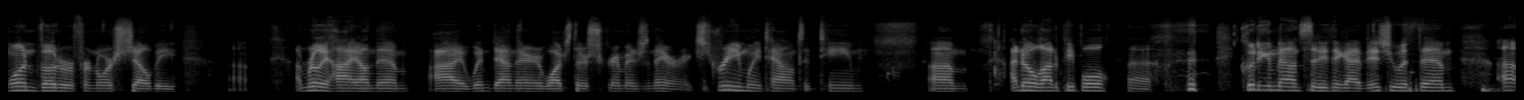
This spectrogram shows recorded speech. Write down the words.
one voter for North Shelby. Uh, I'm really high on them. I went down there and watched their scrimmage, and they are an extremely talented team. Um, I know a lot of people, uh, including in Mound City, think I have issue with them. Uh,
